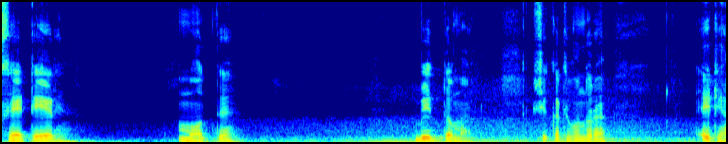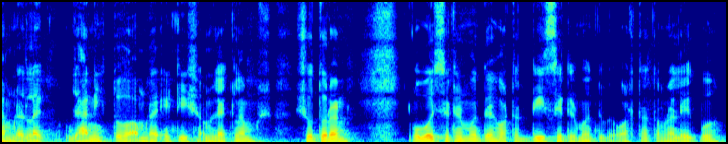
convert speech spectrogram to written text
সেটের মধ্যে বিদ্যমান। শিক্ষার্থী বন্ধুরা এটি আমরা লাইক জানি। তো আমরা এটি লিখলাম। সুতরাং উভয় সেটের মধ্যে, অর্থাৎ ডি সেটের মধ্যে, অর্থাৎ আমরা লিখব,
